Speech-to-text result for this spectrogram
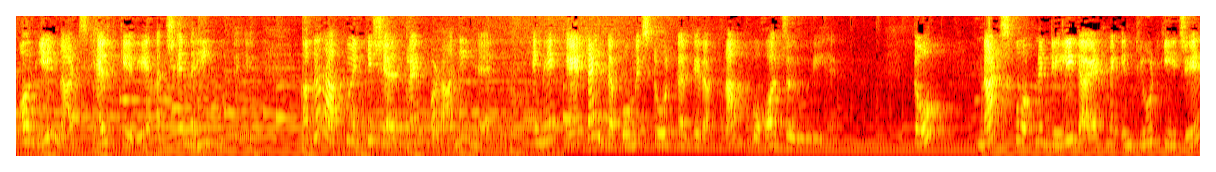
और ये नट्स हेल्थ के लिए अच्छे नहीं होते हैं। अगर आपको इनकी शेल्फ लाइफ बढ़ानी है इन्हें एयरटाइट डब्बों में स्टोर करके रखना बहुत ज़रूरी है। तो नट्स को अपने डेली डाइट में इंक्लूड कीजिए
